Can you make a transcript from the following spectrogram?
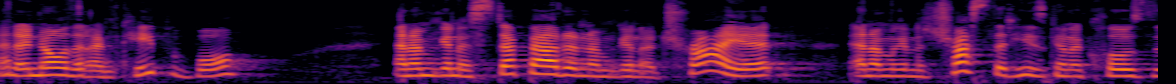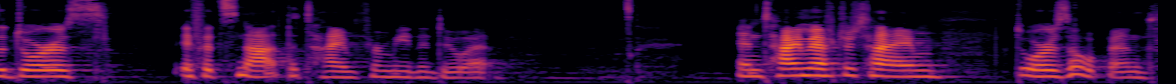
and I know that I'm capable, and I'm going to step out and I'm going to try it, and I'm going to trust that He's going to close the doors if it's not the time for me to do it. And time after time, doors opened.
